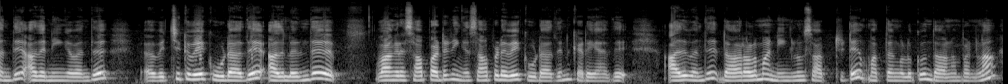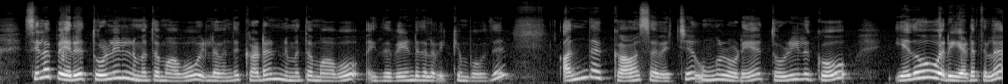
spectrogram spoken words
வந்து அதை நீங்கள் வந்து வச்சுக்கவே கூடாது. அதுலேருந்து வாங்குகிற சாப்பாட்டை நீங்கள் சாப்பிடவே கூடாதுன்னு கிடையாது. அது வந்து தாராளமாக நீங்களும் சாப்பிட்டுட்டு மற்றவங்களுக்கும் தானம் பண்ணலாம். சில பேர் தொழில் நிமித்தமாகவோ இல்லை வந்து கடன் நிமித்தமாகவோ இது வேண்டுதலை வைக்கும்போது அந்த காசை வச்சு உங்களுடைய தொழிலுக்கோ ஏதோ ஒரு இடத்துல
